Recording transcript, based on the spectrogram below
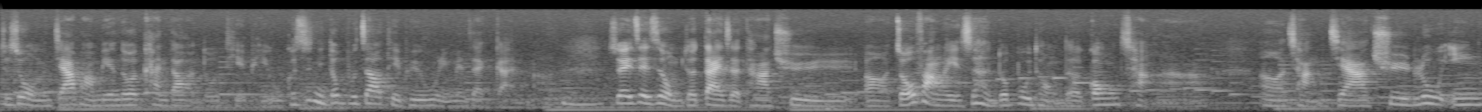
就是我们家旁边都会看到很多铁皮屋，可是你都不知道铁皮屋里面在干嘛。嗯、所以这次我们就带着他去呃走访了，也是很多不同的工厂啊，呃厂家去录音，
